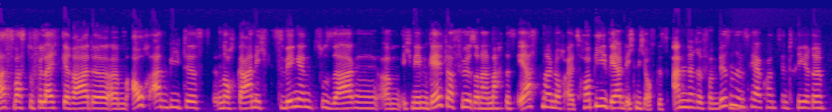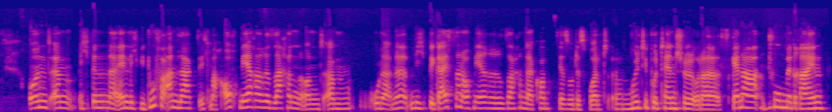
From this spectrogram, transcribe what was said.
was, was du vielleicht gerade ähm, auch anbietest, noch gar nicht zwingend zu sagen, ähm, ich nehme Geld dafür, sondern mach das erstmal noch als Hobby, während ich mich auf das andere vom Business mhm. her konzentriere. Und ähm, ich bin da ähnlich wie du veranlagt. Ich mache auch mehrere Sachen und ähm, oder ne, mich begeistern auch mehrere Sachen. Da kommt ja so das Wort äh, Multipotential oder Scanner-Tool mhm. mit rein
